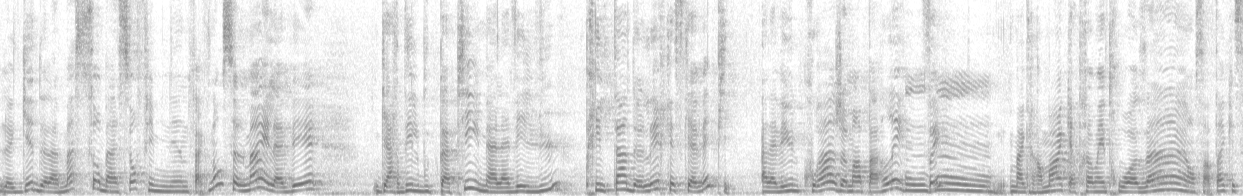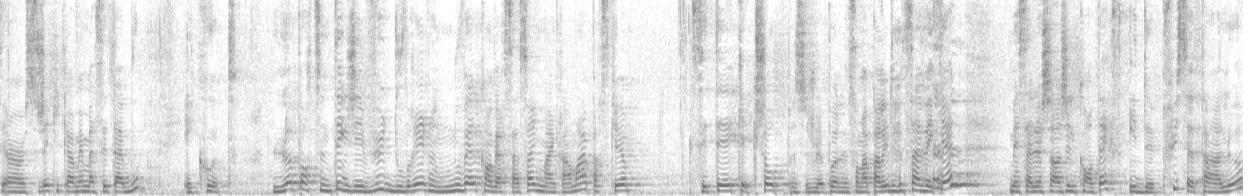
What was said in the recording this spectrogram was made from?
le guide de la masturbation féminine? Fait que non seulement elle avait gardé le bout de papier, mais elle avait lu, pris le temps de lire qu'est-ce qu'il y avait, puis elle avait eu le courage de m'en parler. Mm-hmm. Ma grand-mère, 83 ans, on s'entend que c'est un sujet qui est quand même assez tabou. Écoute, l'opportunité que j'ai vue d'ouvrir une nouvelle conversation avec ma grand-mère parce que c'était quelque chose, je ne voulais pas nécessairement parler de ça avec elle, mais ça a changé le contexte. Et depuis ce temps-là,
